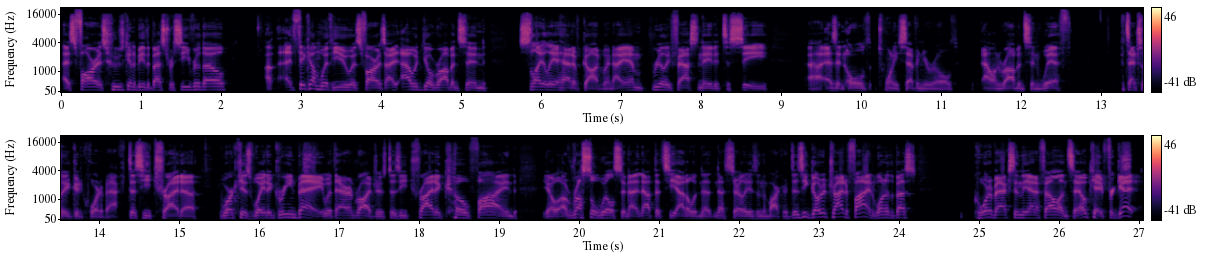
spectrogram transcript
As far as who's going to be the best receiver, though, I think I'm with you as far as I, I would go Robinson slightly ahead of Godwin. I am really fascinated to see, uh, as an old 27 year old, Allen Robinson with potentially a good quarterback. Does he try to work his way to Green Bay with Aaron Rodgers? Does he try to go find, you know, a Russell Wilson? Not that Seattle necessarily is in the market. Does he go to try to find one of the best quarterbacks in the NFL and say, okay, forget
